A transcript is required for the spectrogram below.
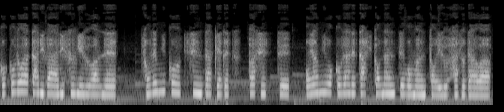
心当たりがありすぎるわね。それに好奇心だけで突っ走って、親に怒られた人なんて5万といるはずだわ。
